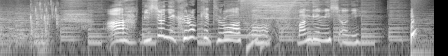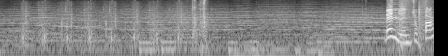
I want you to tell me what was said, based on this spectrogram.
아 미션이 그렇게 들어왔어. 만개 미션이. 맨 왼쪽 방?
